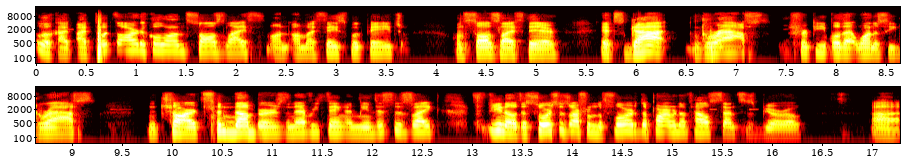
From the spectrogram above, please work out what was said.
Look, I, I put the article on Saul's Life on on my Facebook page, on Saul's Life. There, it's got graphs for people that want to see graphs. and charts and numbers and everything. I mean, this is like, you know, the sources are from the Florida Department of Health Census Bureau. Uh,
